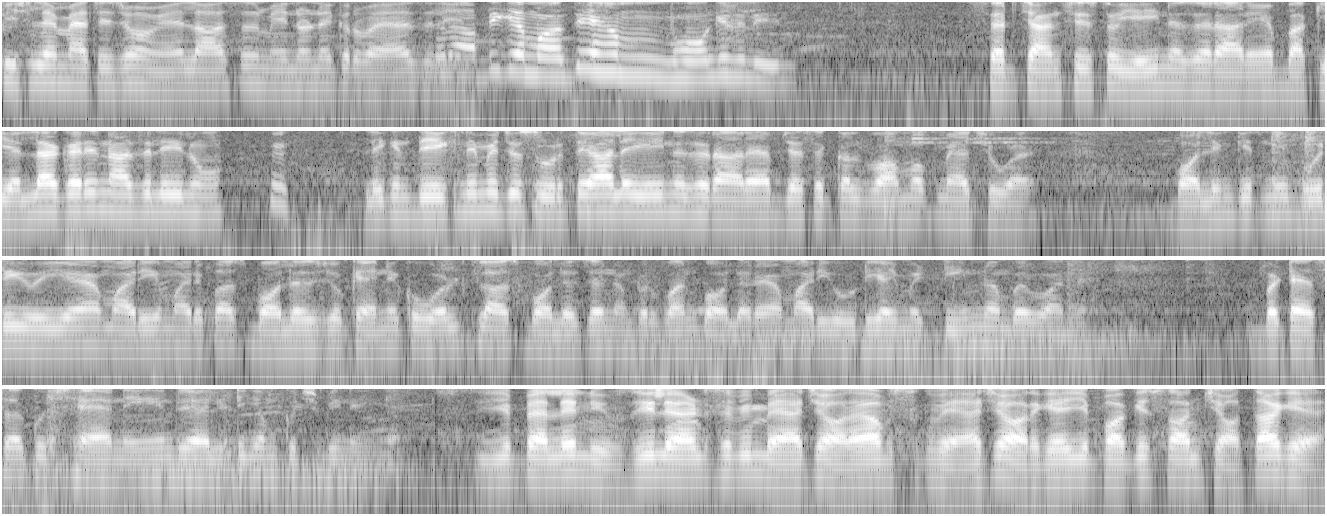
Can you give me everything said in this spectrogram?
पिछले मैचेज जो हुए हैं लास्ट में इन्होंने करवाया है जलील। आप भी क्या मानते हैं हम होंगे जलील? सर चांसेस तो यही नज़र आ रहे हैं। बाकी अल्लाह करे ना जलील हों। लेकिन देखने में जो सूरत हाल है यही नज़र आ रहा है। अब जैसे कल वार्म अप मैच हुआ है। बॉलिंग कितनी बुरी हुई है, हमारी, हमारे पास बॉलर्स जो कहने को वर्ल्ड क्लास बॉलर्स है नंबर वन बॉलर है, हमारी ओडीआई में टीम नंबर वन है। बट ऐसा कुछ है नहीं इन रियलिटी हम कुछ भी नहीं है। ये पहले न्यूजीलैंड से भी मैच हो रहा है, अब मैच हो गया ये पाकिस्तान चाहता गया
